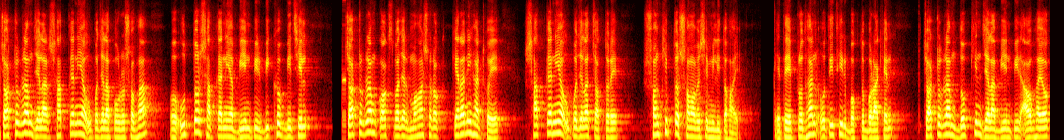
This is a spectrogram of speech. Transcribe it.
চট্টগ্রাম জেলার সাতকানিয়া উপজেলা পৌরসভা ও উত্তর সাতকানিয়া বিএনপির বিক্ষোভ মিছিল চট্টগ্রাম কক্সবাজার মহাসড়ক কেরানীহাট হয়ে সাতকানিয়া উপজেলা চত্বরে সংক্ষিপ্ত সমাবেশে মিলিত হয়। এতে প্রধান অতিথির বক্তব্য রাখেন চট্টগ্রাম দক্ষিণ জেলা বিএনপির আহ্বায়ক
